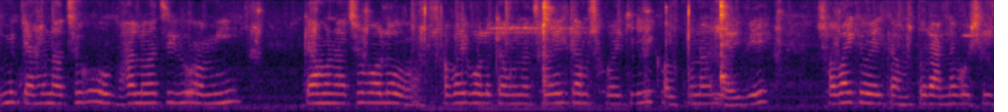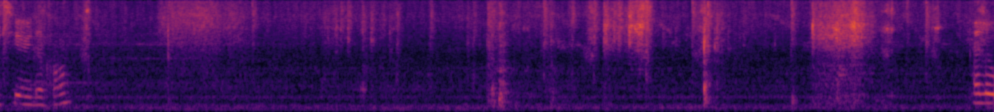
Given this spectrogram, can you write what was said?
তুমি কেমন আছো গো? ভালো আছি গো আমি। কেমন আছো বলো? সবাই বলো কেমন আছো? ওয়েলকাম সবাইকে কল্পনা লাইভে সবাইকে ওয়েলকাম তো রান্না বসিয়েছি ওই দেখো। হ্যালো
